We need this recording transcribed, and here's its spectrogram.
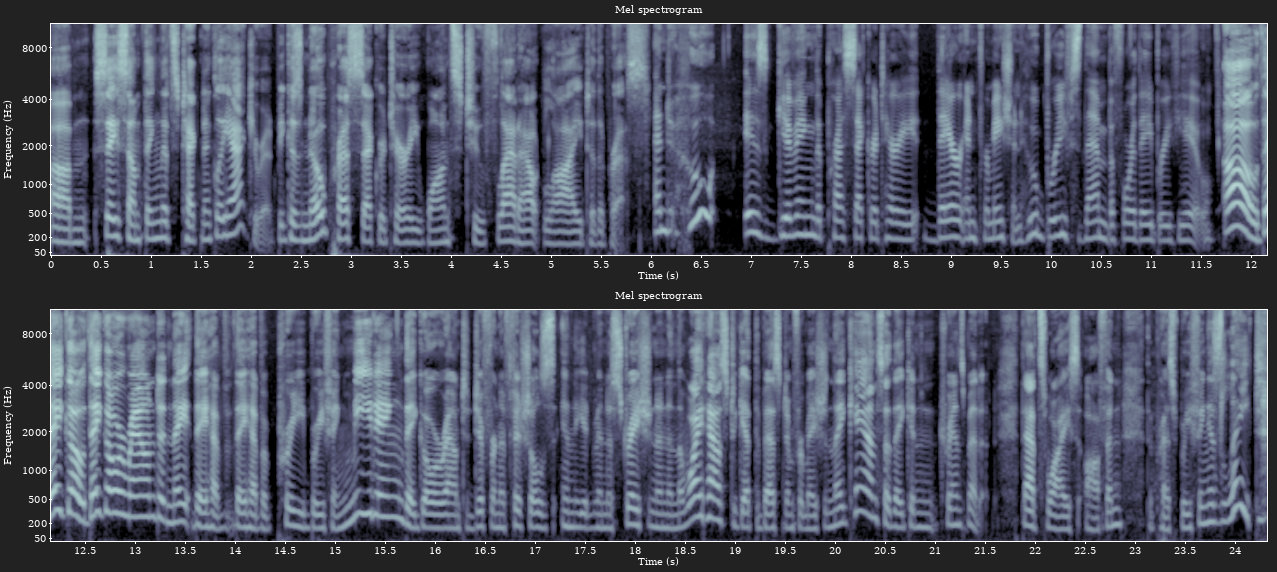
um, say something that's technically accurate because no press secretary wants to flat out lie to the press. And who is giving the press secretary their information? Who briefs them before they brief you? Oh, they go they go around and they, they have they have a pre-briefing meeting. They go around to different officials in the administration and in the White House to get the best information they can so they can transmit it. That's why often the press briefing is late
